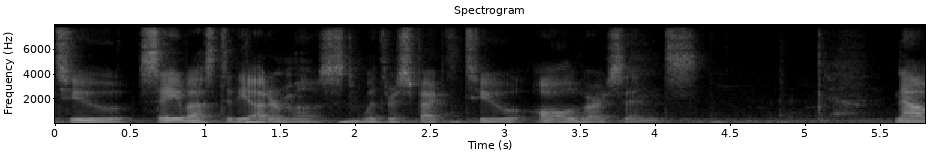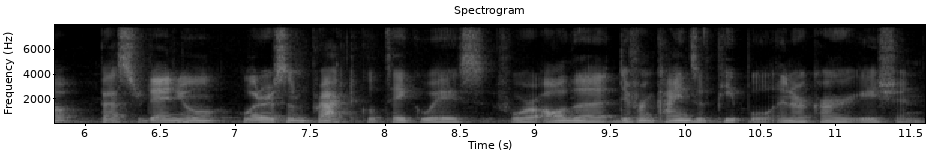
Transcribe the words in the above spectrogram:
to save us to the uttermost with respect to all of our sins. Now, Pastor Daniel, what are some practical takeaways for all the different kinds of people in our congregation?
